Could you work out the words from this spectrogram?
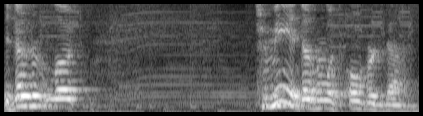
It doesn't look, to me it doesn't look overdone.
